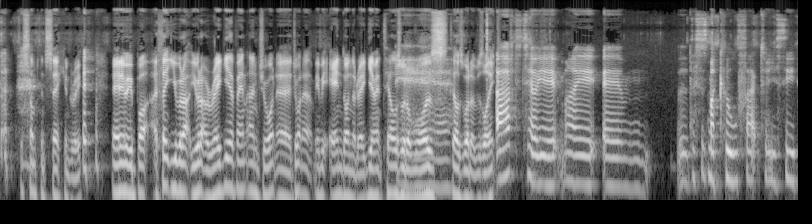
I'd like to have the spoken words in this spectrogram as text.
This is something secondary. Anyway, but I think you were at you were at a reggae event, and do you want to, do you want to maybe end on the reggae event? Tell us what it was. Tell us what it was like. I have to tell you, my um, this is my cool factor. You see,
